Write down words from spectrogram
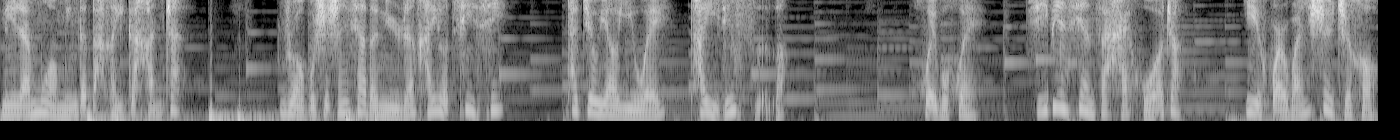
林然莫名的打了一个寒战，若不是身下的女人还有气息，他就要以为他已经死了。会不会，即便现在还活着，一会儿完事之后，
